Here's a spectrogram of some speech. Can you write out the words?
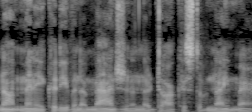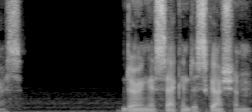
not many could even imagine in their darkest of nightmares. During a second discussion,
